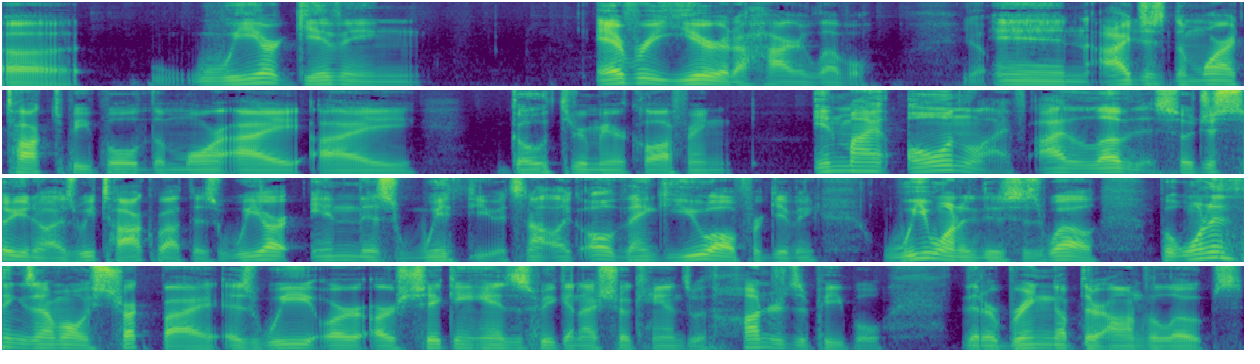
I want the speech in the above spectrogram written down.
uh, we are giving every year at a higher level. Yep. And I just the more I talk to people, the more I I go through miracle offering in my own life. I love this. So just so you know, as we talk about this, we are in this with you. It's not like, oh, thank you all for giving. We want to do this as well. But one of the things I'm always struck by as we are, are shaking hands this week, and I shook hands with hundreds of people that are bringing up their envelopes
